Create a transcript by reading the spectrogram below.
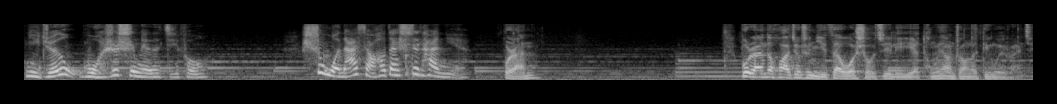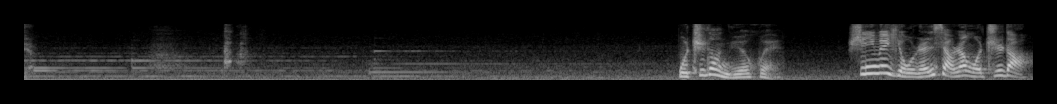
你觉得我是失眠的疾风？是我拿小号在试探你？不然呢？不然的话，就是你在我手机里也同样装了定位软件。我知道你约会，是因为有人想让我知道。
